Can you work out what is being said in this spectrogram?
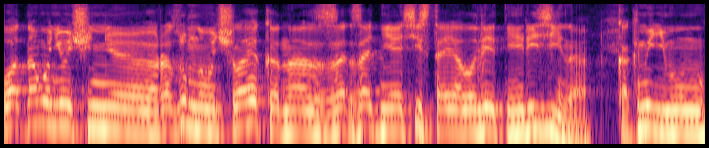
у одного не очень э, разумного человека на за- задней оси стояла летняя резина. Как минимум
